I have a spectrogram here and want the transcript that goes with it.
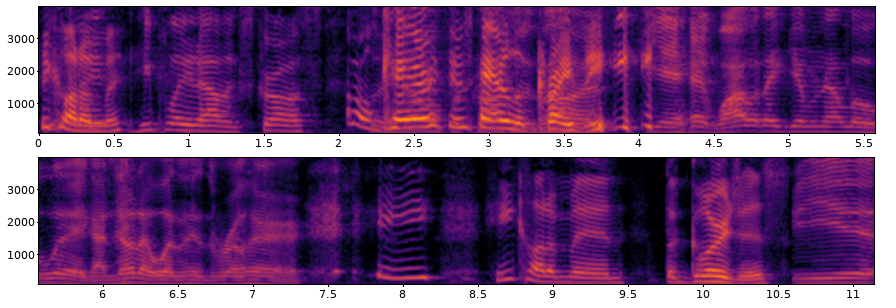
He caught a He, man. he played Alex Cross. I don't he's care. His hair looked crazy. yeah, why would they give him that little wig? I know that wasn't his real hair. He he caught a man, the gorgeous, Yeah.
